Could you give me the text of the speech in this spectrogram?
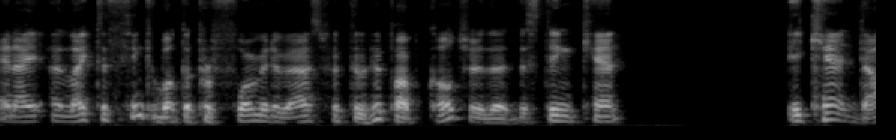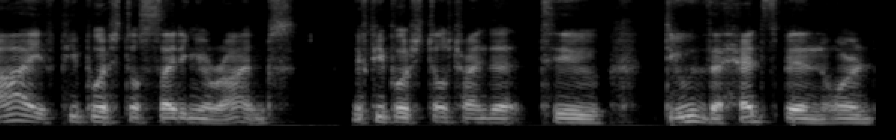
And I, I like to think about the performative aspect of hip hop culture that this thing can't it can't die if people are still citing your rhymes if people are still trying to to do the head spin or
